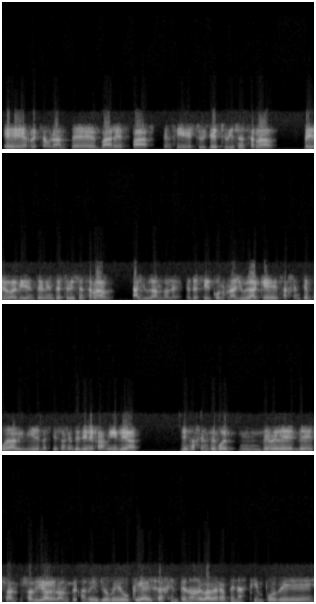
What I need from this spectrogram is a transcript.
eh, restaurantes, bares, pubs, en fin, estu- estuviesen cerrados, pero evidentemente estuviesen cerrados ayudándole, es decir, con una ayuda que esa gente pueda vivir, es decir, esa gente tiene familia y esa gente pues mm, debe de, de sal- salir adelante. A ver, yo veo que a esa gente no le va a dar apenas tiempo de,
